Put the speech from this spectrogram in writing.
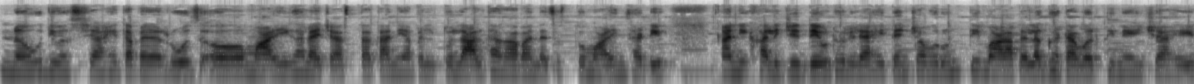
नऊ दिवस जे आहेत आपल्याला रोज माळी घालायच्या असतात आणि आपल्याला तो लाल धागा बांधायचा असतो माळींसाठी. आणि खाली जे देव ठेवलेले आहे त्यांच्यावरून ती माळ आपल्याला घटावरती न्यायची आहे.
